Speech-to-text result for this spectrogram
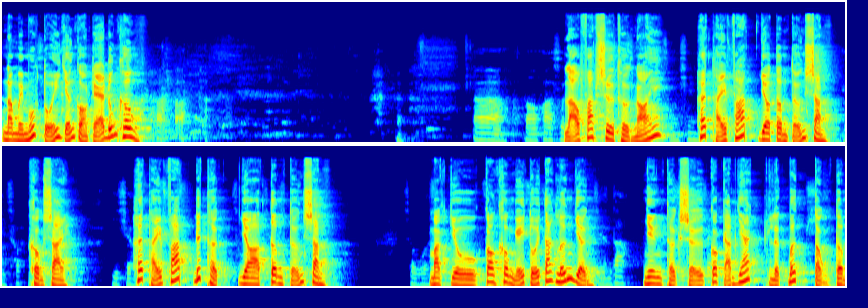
51 tuổi vẫn còn trẻ đúng không? Lão pháp sư thường nói, hết thảy pháp do tâm tưởng sanh. Không sai. Hết thảy pháp đích thực do tâm tưởng sanh. Mặc dù con không nghĩ tuổi tác lớn dần, nhưng thực sự có cảm giác lực bất tòng tâm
